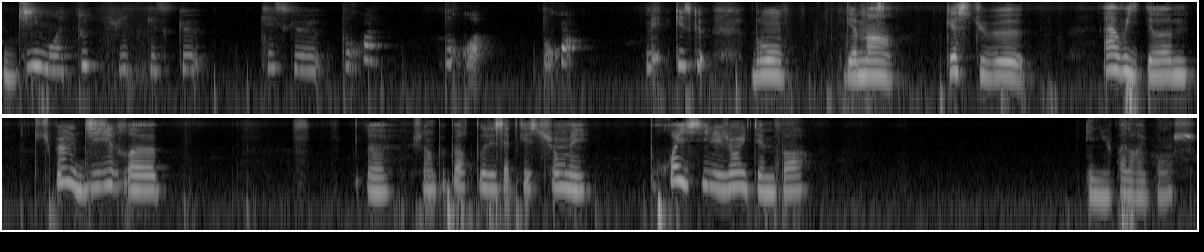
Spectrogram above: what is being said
dis-moi tout de suite, qu'est-ce que. Qu'est-ce que. Pourquoi Pourquoi Pourquoi? Mais qu'est-ce que. Bon, Gamin, qu'est-ce que tu veux? Ah oui, euh, tu peux me dire... Euh, euh, j'ai un peu peur de poser cette question, mais pourquoi ici les gens ils t'aiment pas? Il n'y eut pas de réponse.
